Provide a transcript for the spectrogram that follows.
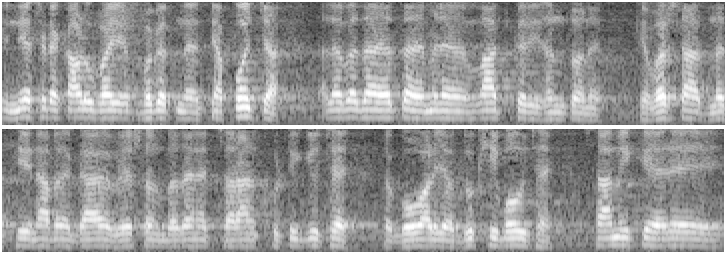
નેસડે કાળુભાઈ ભગત ને ત્યાં પહોંચ્યા. એટલે બધા હતા, એમણે વાત કરી સંતોને કે વરસાદ નથી ને આપણે ગાયો, ભેંસો બધાને ચરાણ ખૂટી ગયું છે, તો ગોવાળીઓ દુખી બહુ છે. સ્વામી કે, અરે,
